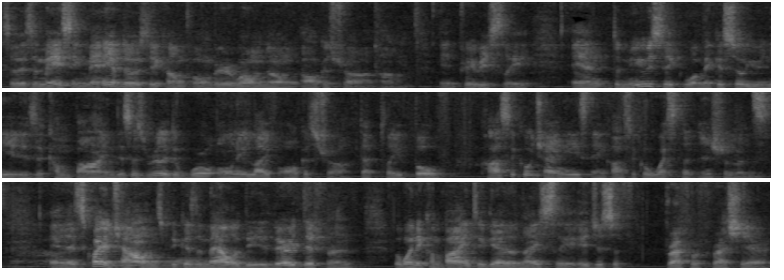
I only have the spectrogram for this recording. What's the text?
So it's amazing. Many of those, they come from very well-known orchestra um, in previously. And the music, what makes it so unique is it combined. This is really the world only live orchestra that play both classical Chinese and classical Western instruments. Wow. And it's quite a challenge because the melody is very different, but when they combine together nicely, it's just a breath of fresh air.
